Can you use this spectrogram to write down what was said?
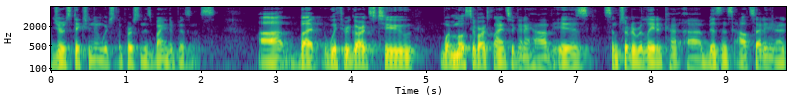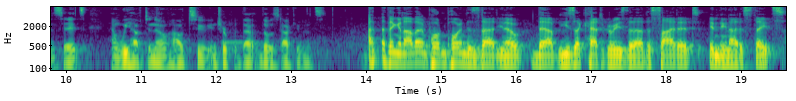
jurisdiction in which the person is buying their business. Uh, but with regards to what most of our clients are going to have is some sort of related uh, business outside of the United States, and we have to know how to interpret that, those documents. I think another important point is that you know there are visa categories that are decided in the United States,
